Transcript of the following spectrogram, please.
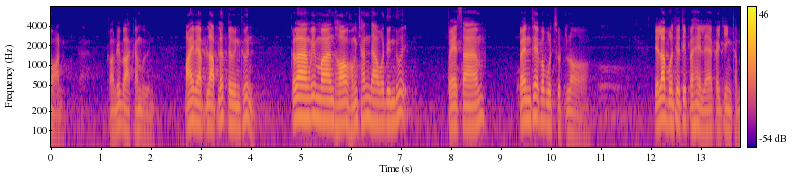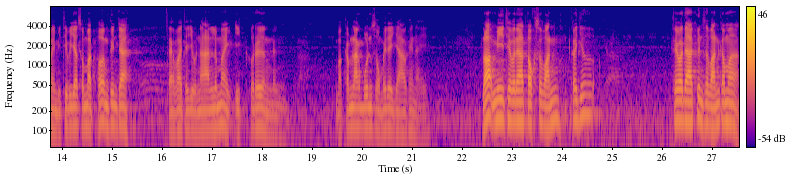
ก่อน ก่อนวิบากกรรมอื่น ไปแบบหลับแล้วตื่นขึ้น กลางวิมานทองของชั้นดาวดึงด้วยเฟสสาม เป็นเทพบุตรสุดหล่อได้รับบุญเที่ยวทิพย์ไปให้แล้วก็ยิ่งทำให้มีทิพยสมบัติเพิ่มขึ้นจ้ะแต่ว่าจะอยู่นานหรือไม่อีกเรื่องหนึ่งว่ากำลังบุญส่งไปได้ยาวแค่ไหน เพราะมีเทวดาตกสวรรค์ก็เยอะ เทวดาขึ้นสวรรค์ก็มาก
